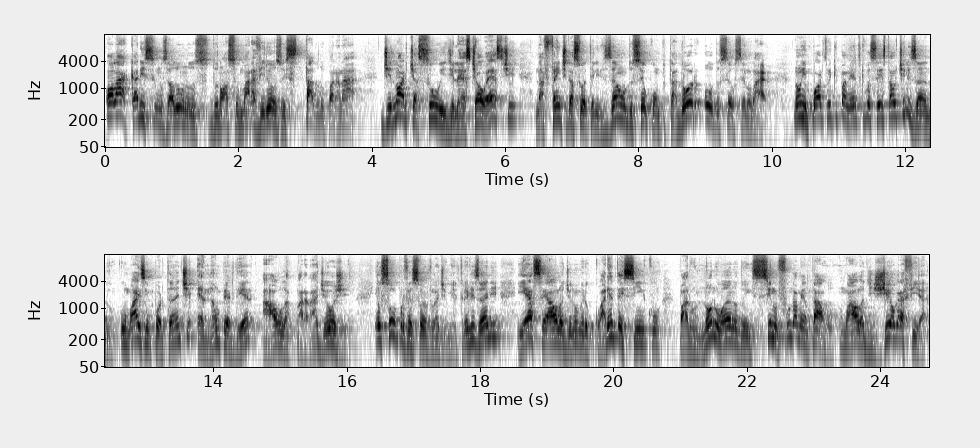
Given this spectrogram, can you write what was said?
Olá, caríssimos alunos do nosso maravilhoso estado do Paraná. De norte a sul e de leste a oeste, na frente da sua televisão, do seu computador ou do seu celular. Não importa o equipamento que você está utilizando, o mais importante é não perder a aula Paraná de hoje. Eu sou o professor Vladimir Trevisani e essa é a aula de número 45 para o nono ano do ensino fundamental, uma aula de geografia.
